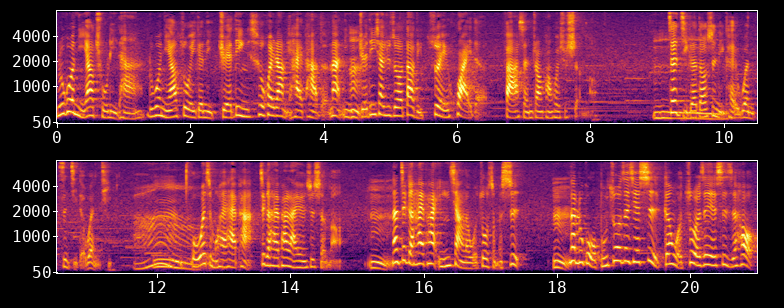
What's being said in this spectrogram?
如果你要处理它，如果你要做一个你决定是会让你害怕的，那你决定下去之后，到底最坏的发生状况会是什么？嗯这几个都是你可以问自己的问题。啊，嗯，我为什么会害怕？这个害怕来源是什么？嗯那这个害怕影响了我做什么事？嗯那如果我不做这些事，跟我做了这些事之后，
